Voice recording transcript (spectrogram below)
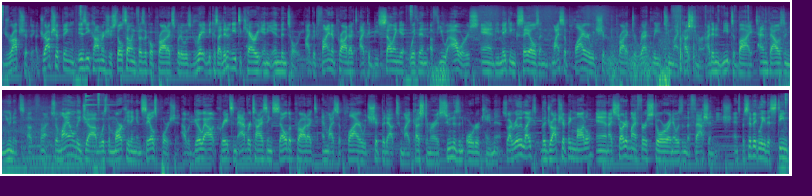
dropshipping. Dropshipping is e-commerce, you're still selling physical products, but it was great because I didn't need to carry any inventory. I could find a product, I could be selling it within a few hours and be making sales and my supplier would ship the product directly to my customer. I didn't need to buy 10,000 units up front. So my only job was the marketing and sales portion. I would go out, create some advertising, sell the product, and my supplier would ship it out to my customer as soon as an order came in. So I really liked the dropshipping model and I started my first store and it was in the fashion niche and specifically the steampunk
